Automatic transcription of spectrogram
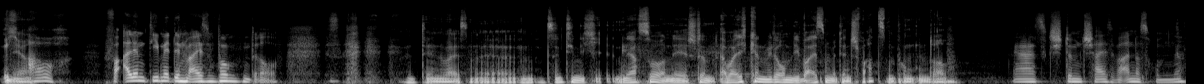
Ich ja, auch. Vor allem die mit den weißen Punkten drauf. Mit den weißen. Äh, sind die nicht. Ach so, nee, stimmt. Aber ich kenne wiederum die weißen mit den schwarzen Punkten drauf. Ja, das stimmt, scheiße, aber andersrum, ne?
